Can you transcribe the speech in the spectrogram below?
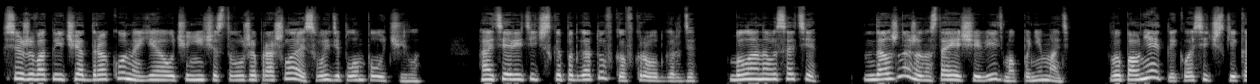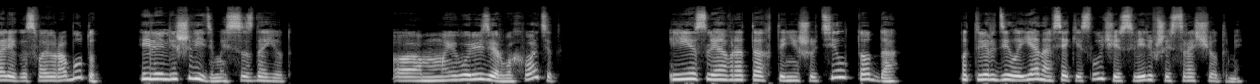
Все же, в отличие от дракона, я ученичество уже прошла и свой диплом получила. А теоретическая подготовка в Кроудгарде была на высоте. Должна же настоящая ведьма понимать, выполняет ли классический коллега свою работу или лишь видимость создает. «А моего резерва хватит?» «Если о вратах ты не шутил, то да», — подтвердила я на всякий случай, сверившись с расчетами.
